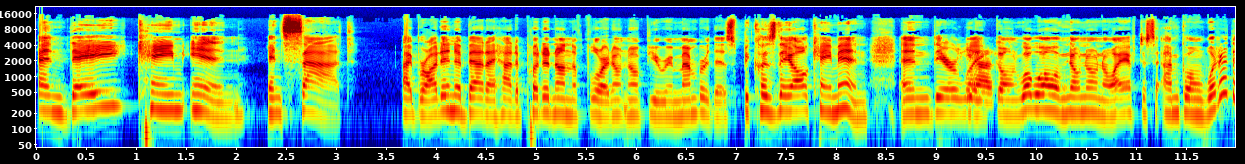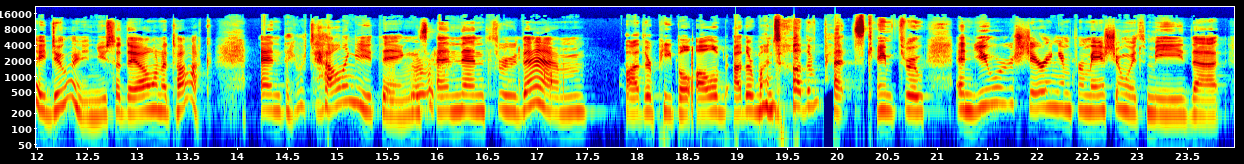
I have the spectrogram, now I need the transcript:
and they came in and sat I brought in a bed. I had to put it on the floor. I don't know if you remember this because they all came in and they're like yes. going, whoa, whoa, no, no, no. I have to say, I'm going, what are they doing? And you said they all want to talk. And they were telling you things. And then through them, other people, all of other ones, other pets came through and you were sharing information with me that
